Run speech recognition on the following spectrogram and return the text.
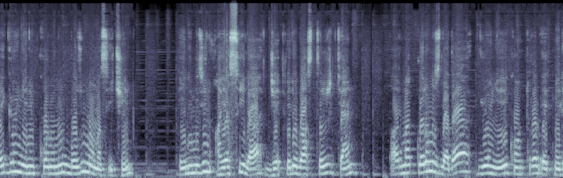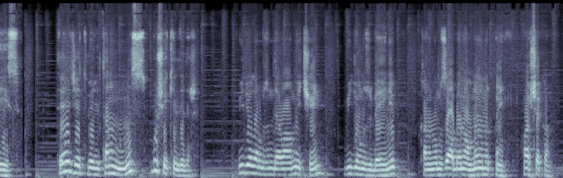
ve gönyenin konumunun bozulmaması için elimizin ayasıyla cetveli bastırırken parmaklarımızla da gönyeyi kontrol etmeliyiz. T cetveli tanımımız bu şekildedir. Videolarımızın devamı için videomuzu beğenip kanalımıza abone olmayı unutmayın. Hoşçakalın.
